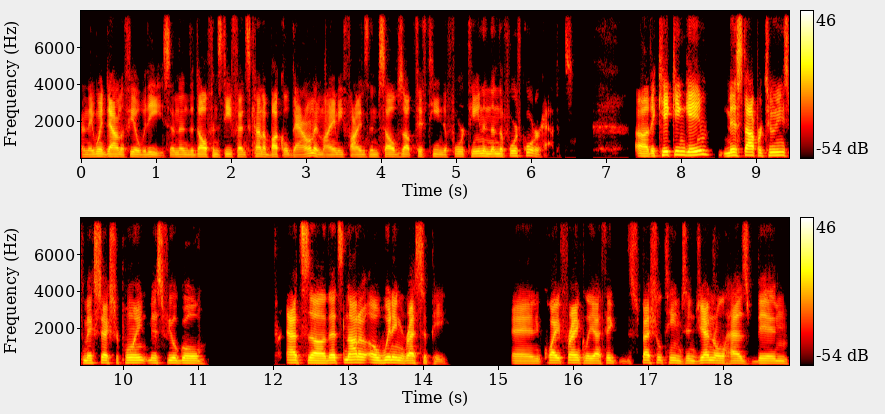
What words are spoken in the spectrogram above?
and they went down the field with ease. And then the Dolphins defense kind of buckled down, and Miami finds themselves up 15 to 14, and then the fourth quarter happens. Uh, the kicking game, missed opportunities, missed extra point, missed field goal. That's uh, that's not a, a winning recipe. And quite frankly, I think the special teams in general has been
